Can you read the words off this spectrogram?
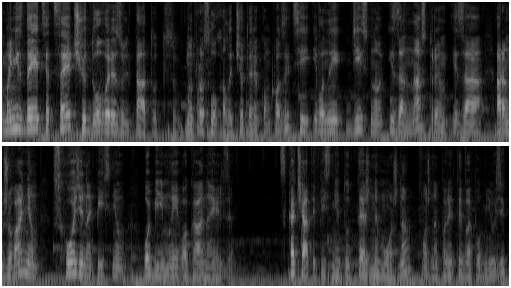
Мені здається, це чудовий результат. Тут ми прослухали чотири композиції, і вони дійсно і за настроєм, і за аранжуванням схожі на пісню Обійми Океана Ельзи. Скачати пісні тут теж не можна, можна перейти в Apple Music,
